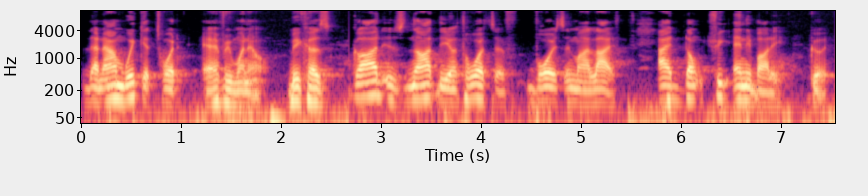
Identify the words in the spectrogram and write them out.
then I'm wicked toward everyone else because God is not the authoritative voice in my life. I don't treat anybody good.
